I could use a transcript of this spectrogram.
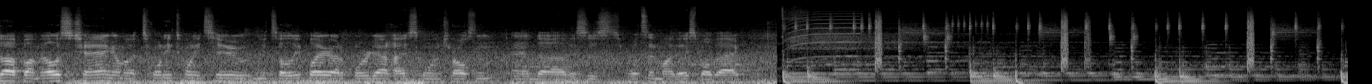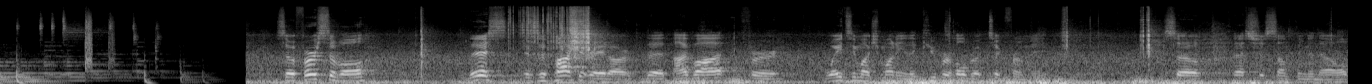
What's up? I'm Ellis Chang. I'm a 2022 utility player out of Porter Gaud High School in Charleston, and uh, this is what's in my baseball bag. So first of all, this is a pocket radar that I bought for way too much money that Cooper Holbrook took from me. So that's just something to know. I'll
